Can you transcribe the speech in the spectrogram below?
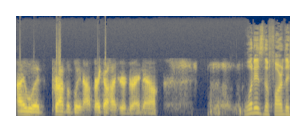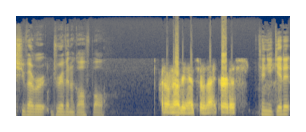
I would probably not break a hundred right now. What is the farthest you've ever driven a golf ball? I don't know the answer to that, Curtis. Can you get it?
